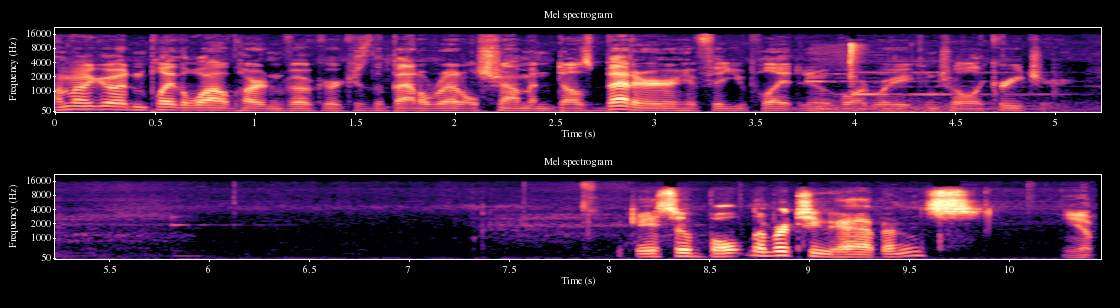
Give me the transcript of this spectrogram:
I'm gonna go ahead and play the wild heart invoker because the battle rattle shaman does better if you play it into a board where you control a creature. Okay, so bolt number two happens. Yep.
